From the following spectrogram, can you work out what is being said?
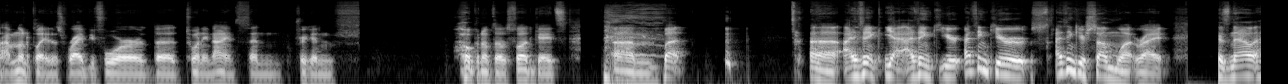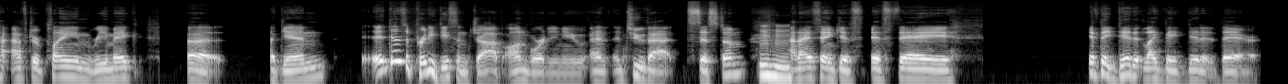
I'm gonna play this right before the 29th and freaking open up those floodgates. Um, but uh, I think, yeah, I think you're, I think you're, I think you're somewhat right because now after playing remake uh, again, it does a pretty decent job onboarding you and into that system mm-hmm. and I think if if they if they did it like they did it there,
